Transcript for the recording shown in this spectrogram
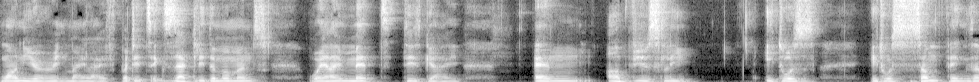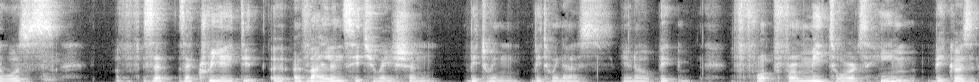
one year in my life. But it's exactly the moment where I met this guy, and obviously, it was it was something that was that that created a, a violent situation between between us. You know, for, from me towards him because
